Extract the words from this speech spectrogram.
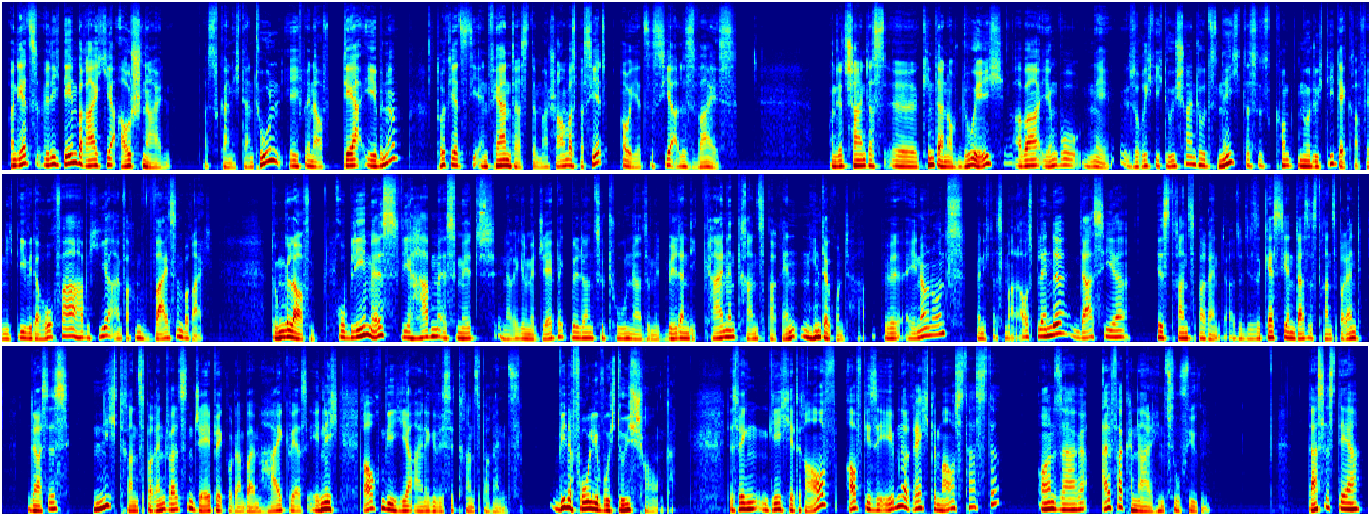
Und jetzt will ich den Bereich hier ausschneiden. Was kann ich dann tun? Ich bin auf der Ebene, drücke jetzt die Entferntaste. Mal schauen, was passiert. Oh, jetzt ist hier alles weiß. Und jetzt scheint das äh, Kind da noch durch, aber irgendwo, nee, so richtig durchscheinen tut es nicht. Das ist, kommt nur durch die Deckkraft. Wenn ich die wieder hochfahre, habe ich hier einfach einen weißen Bereich. Dumm gelaufen. Problem ist, wir haben es mit, in der Regel mit JPEG-Bildern zu tun, also mit Bildern, die keinen transparenten Hintergrund haben. Wir erinnern uns, wenn ich das mal ausblende, das hier ist transparent. Also diese Kästchen, das ist transparent. Das ist nicht transparent, weil es ein JPEG oder beim Hike wäre es ähnlich, brauchen wir hier eine gewisse Transparenz. Wie eine Folie, wo ich durchschauen kann. Deswegen gehe ich hier drauf, auf diese Ebene, rechte Maustaste und sage Alpha-Kanal hinzufügen. Das ist der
